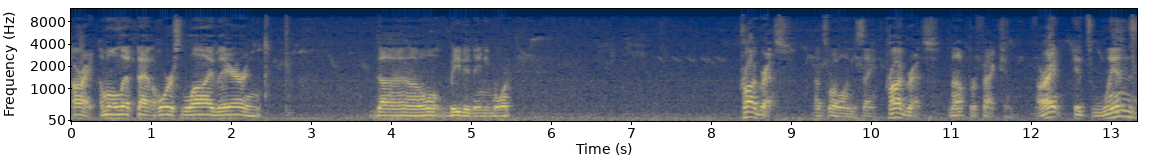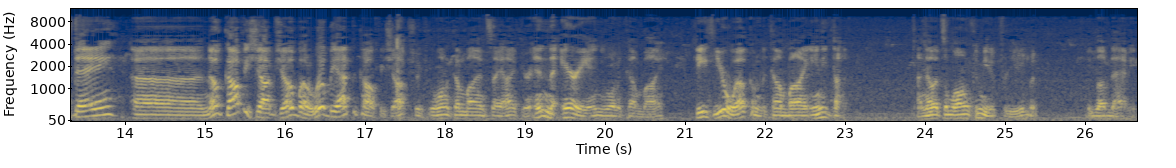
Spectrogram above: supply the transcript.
All right, I'm going to let that horse lie there and I won't beat it anymore. Progress. That's what I wanted to say. Progress, not perfection. All right, it's Wednesday. Uh, no coffee shop show, but I will be at the coffee shop. So if you want to come by and say hi, if you're in the area and you want to come by, Keith, you're welcome to come by anytime. I know it's a long commute for you, but we'd love to have you.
